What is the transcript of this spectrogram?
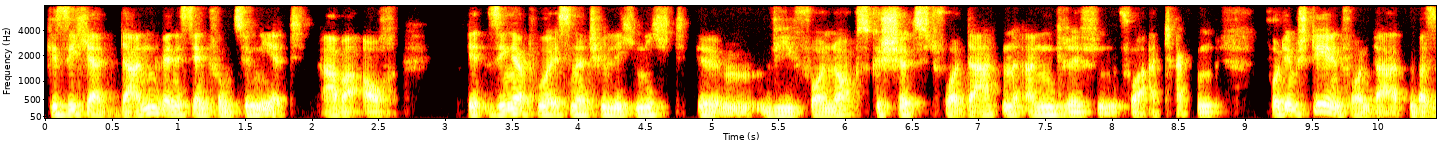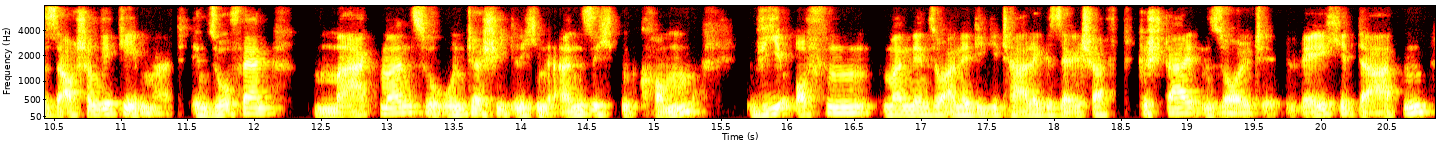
Gesichert dann, wenn es denn funktioniert. Aber auch Singapur ist natürlich nicht ähm, wie vor Nox geschützt vor Datenangriffen, vor Attacken, vor dem Stehlen von Daten, was es auch schon gegeben hat. Insofern mag man zu unterschiedlichen Ansichten kommen, wie offen man denn so eine digitale Gesellschaft gestalten sollte, welche Daten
